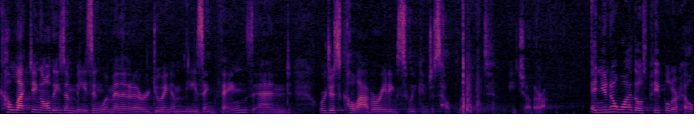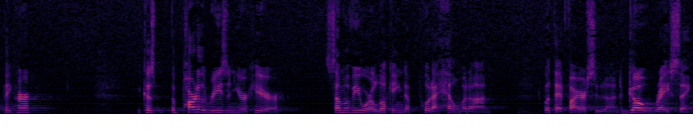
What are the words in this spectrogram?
collecting all these amazing women that are doing amazing things, and we're just collaborating so we can just help lift each other up. And you know why those people are helping her? Because the part of the reason you're here, some of you are looking to put a helmet on, to put that fire suit on, to go racing.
